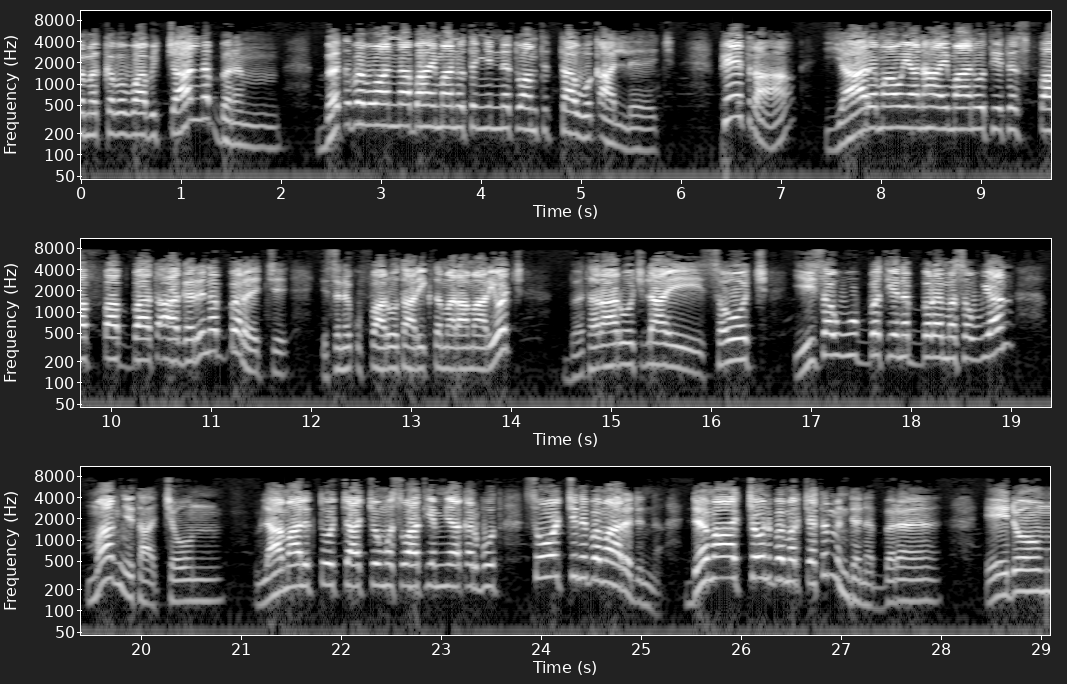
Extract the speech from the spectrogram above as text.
በመከበቧ ብቻ አልነበረም በጥበቧና በሃይማኖተኝነቷም ትታወቃለች። ፔትራ የአረማውያን ሃይማኖት የተስፋፋባት አገር ነበረች። የሥነ ቁፋሮ ታሪክ ተመራማሪዎች በተራሮች ላይ ሰዎች ይሰዉበት የነበረ መሰዊያን ማግኘታቸውን ለአማልክቶቻቸው መሥዋዕት የሚያቀርቡት ሰዎችን በማረድና ደማቸውን በመርጨትም እንደ ነበረ ኤዶም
